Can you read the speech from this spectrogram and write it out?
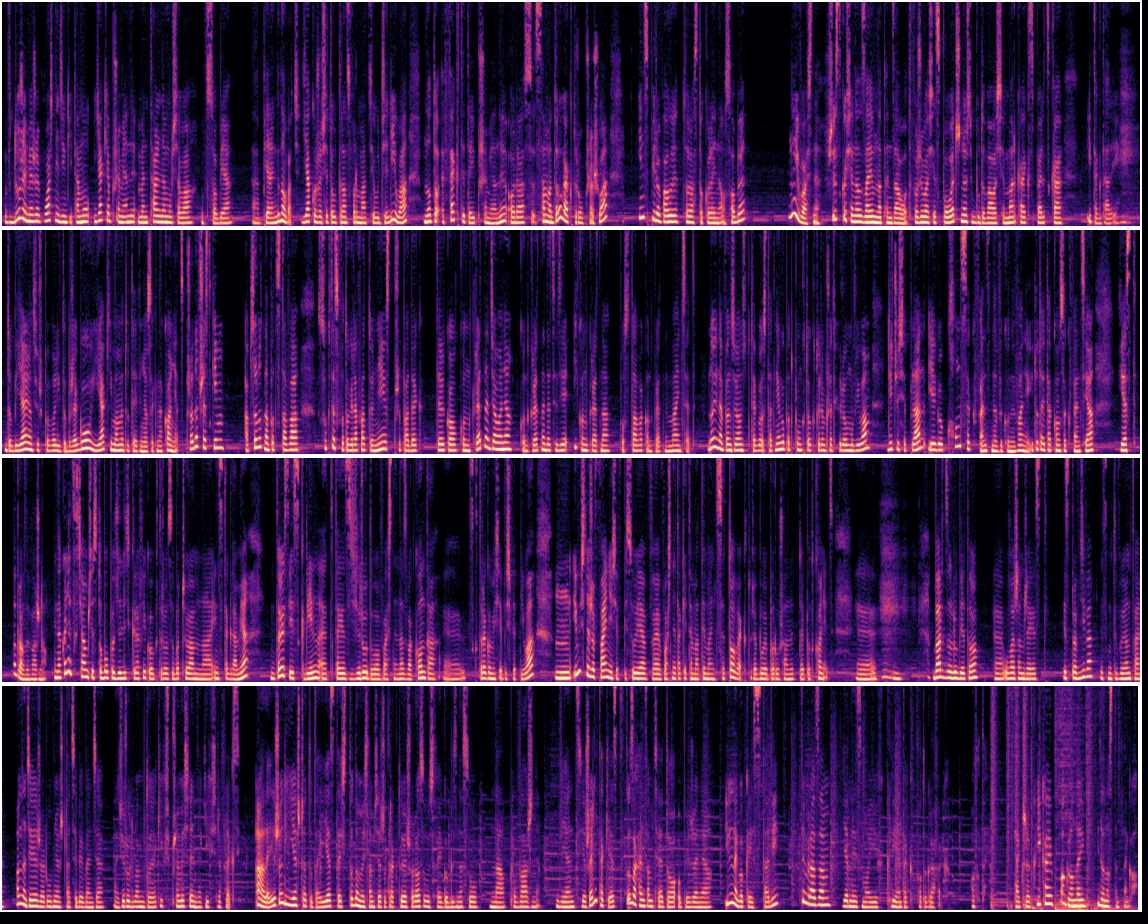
w dużej mierze właśnie dzięki temu, jakie przemiany mentalne musiała w sobie e, pielęgnować. Jako, że się tą transformacją dzieliła, no to efekty tej przemiany oraz sama droga, którą przeszła, inspirowały coraz to kolejne osoby, no i właśnie, wszystko się nawzajem napędzało. Tworzyła się społeczność, budowała się marka ekspercka i tak dalej. Dobijając już powoli do brzegu, jaki mamy tutaj wniosek na koniec? Przede wszystkim absolutna podstawa, sukces fotografa to nie jest przypadek, tylko konkretne działania, konkretne decyzje i konkretna postawa, konkretny mindset. No i nawiązując do tego ostatniego podpunktu, o którym przed chwilą mówiłam, liczy się plan i jego konsekwentne wykonywanie. I tutaj ta konsekwencja jest naprawdę ważna. I na koniec chciałam się z Tobą podzielić grafiką, którą zobaczyłam na Instagramie. To jest jej screen, e, tutaj jest źródło, właśnie nazwa konta, e, z którego mi się wyświetliła. Mm, I myślę, że fajnie się wpisuje w właśnie takie tematy mindsetowe, które były poruszane tutaj pod koniec. E, Bardzo lubię to. Uważam, że jest, jest prawdziwe, jest motywujące. Mam nadzieję, że również dla Ciebie będzie źródłem do jakichś przemyśleń, jakichś refleksji. Ale jeżeli jeszcze tutaj jesteś, to domyślam się, że traktujesz rozwój swojego biznesu na poważnie. Więc jeżeli tak jest, to zachęcam Cię do obejrzenia innego case study, tym razem jednej z moich klientek fotografek. O tutaj. Także klikaj, oglądaj i do następnego.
